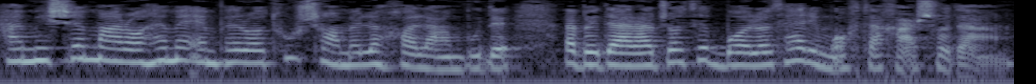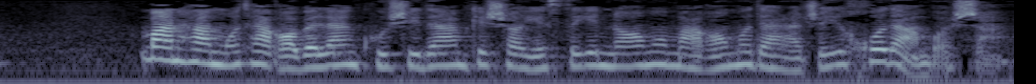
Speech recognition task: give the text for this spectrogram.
همیشه مراهم امپراتور شامل حالم بوده و به درجات بالاتری مفتخر شدم. من هم متقابلا کوشیدم که شایسته نام و مقام و درجه خودم باشم.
